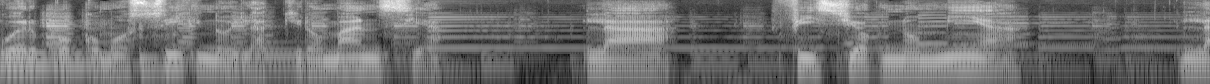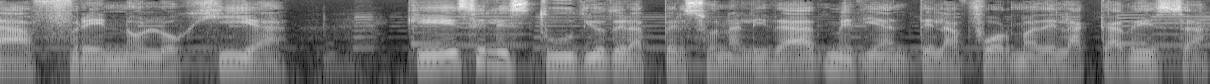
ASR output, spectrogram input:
Cuerpo como signo y la quiromancia, la fisiognomía, la frenología, que es el estudio de la personalidad mediante la forma de la cabeza,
